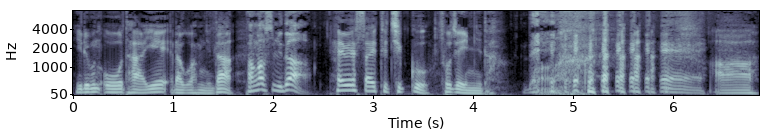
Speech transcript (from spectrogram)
이름은 오다예라고 합니다. 반갑습니다. 해외 사이트 직구 소재입니다. 네. 아,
